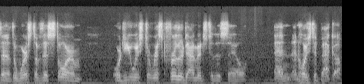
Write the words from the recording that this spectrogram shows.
the the worst of this storm, or do you wish to risk further damage to this sail and and hoist it back up?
